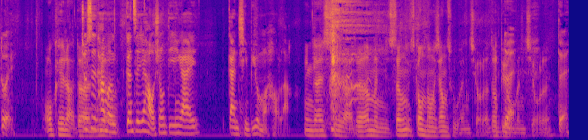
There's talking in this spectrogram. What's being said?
对。OK 了，就是他们跟这些好兄弟应该感情比我们好了，应该是啊，对，他们生 共同相处很久了，都比我们久了。对，对，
